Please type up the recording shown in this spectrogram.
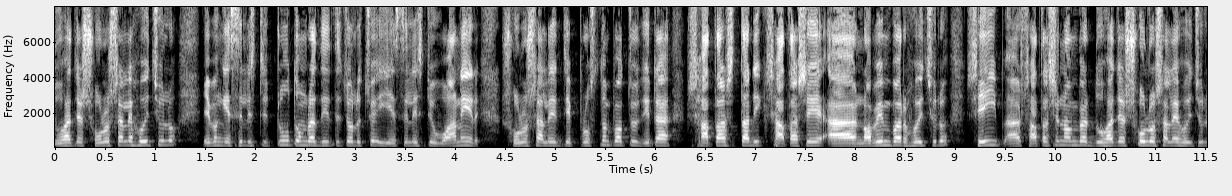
দু হাজার ষোলো সালে হয়েছিল এবং S L S T two তোমরা দিতে চলেছো। এই এস এল এস টি ওয়ানের ষোলো সালের যে প্রশ্নপত্র যেটা সাতাশ তারিখ, সাতাশে নভেম্বর হয়েছিল, সেই সাতাশে নভেম্বর দু হাজার ষোলো সালে হয়েছিল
